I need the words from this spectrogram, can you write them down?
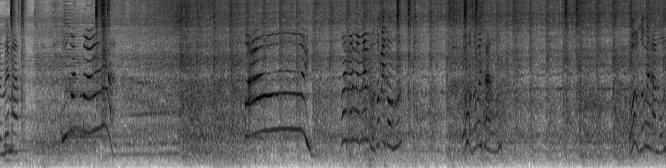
มันไม่มาโอ้มันมาว้ายไม่ไม่ไม่ไม่ผมต้องไปตรงนู้นเดี๋ยวผมต้องไปทางนู้นโอ้ผมต้องไปทางนู้น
